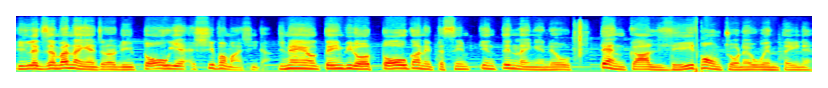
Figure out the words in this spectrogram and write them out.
ဒီလက်ဇမ်ဘတ်နိုင်ငံကျတော့ဒီတောအုပ်ရဲ့အရှိတ်ဘက်မှာရှိတာဒီနိုင်ငံကိုတိန်းပြီးတော့တောအုပ်ကနေတဆင်ပြင်သစ်နိုင်ငံတွေကိုတန့်ကား4000ကျော်နဲ့ဝင်သိမ်းတယ်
